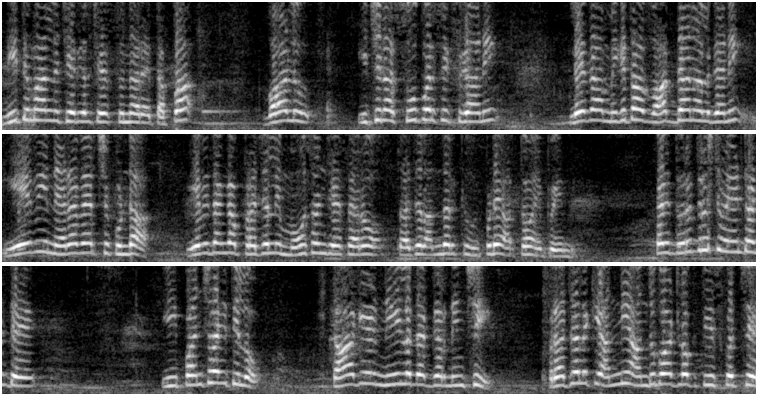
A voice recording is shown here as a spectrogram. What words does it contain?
నీతిమాలిన చర్యలు చేస్తున్నారే తప్ప వాళ్ళు ఇచ్చిన సూపర్ సిక్స్ కానీ లేదా మిగతా వాగ్దానాలు కానీ ఏవీ నెరవేర్చకుండా ఏ విధంగా ప్రజల్ని మోసం చేశారో ప్రజలందరికీ ఇప్పుడే అర్థం అయిపోయింది కానీ దురదృష్టం ఏంటంటే ఈ పంచాయతీలో తాగే నీళ్ళ దగ్గర నుంచి ప్రజలకి అన్ని అందుబాటులోకి తీసుకొచ్చే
